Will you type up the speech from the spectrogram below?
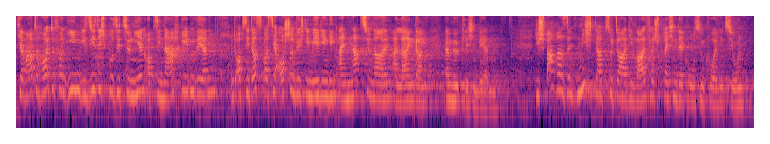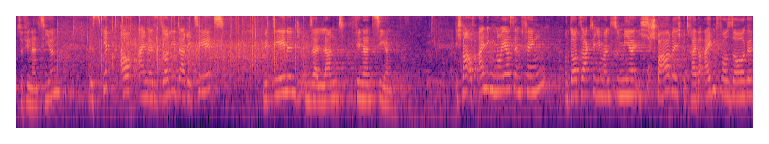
Ich erwarte heute von Ihnen, wie Sie sich positionieren, ob Sie nachgeben werden und ob Sie das, was ja auch schon durch die Medien ging, einen nationalen Alleingang ermöglichen werden. Die Sparer sind nicht dazu da, die Wahlversprechen der Großen Koalition zu finanzieren. Es gibt auch eine Solidarität mit denen, die unser Land finanzieren. Ich war auf einigen Neujahrsempfängen und dort sagte jemand zu mir, ich spare, ich betreibe Eigenvorsorge.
